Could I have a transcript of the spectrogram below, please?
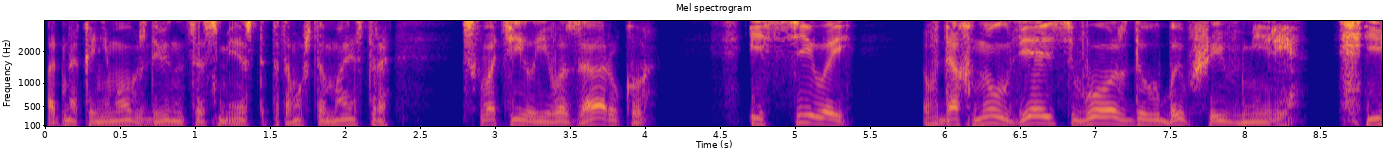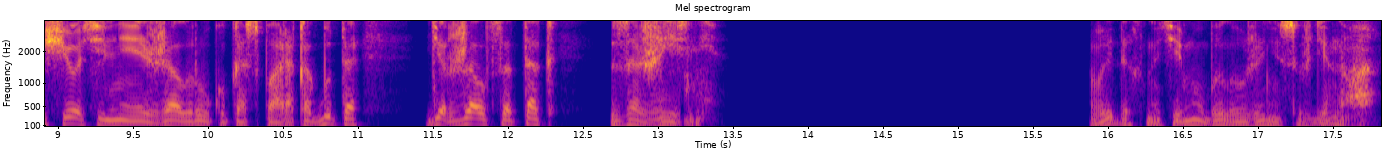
Однако не мог сдвинуться с места, потому что маэстро схватил его за руку и с силой вдохнул весь воздух, бывший в мире. Еще сильнее сжал руку Каспара, как будто держался так за жизнь. Выдохнуть ему было уже не суждено.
